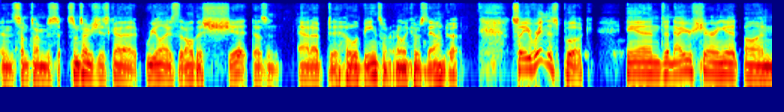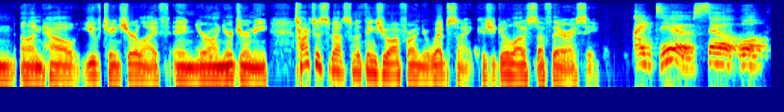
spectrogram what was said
and sometimes sometimes you just gotta realize that all this shit doesn't add up to hill of beans when it really comes down to it so you've written this book and now you're sharing it on on how you've changed your life and you're on your journey. Talk to us about some of the things you offer on your website because you do a lot of stuff there i see. I do. So well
